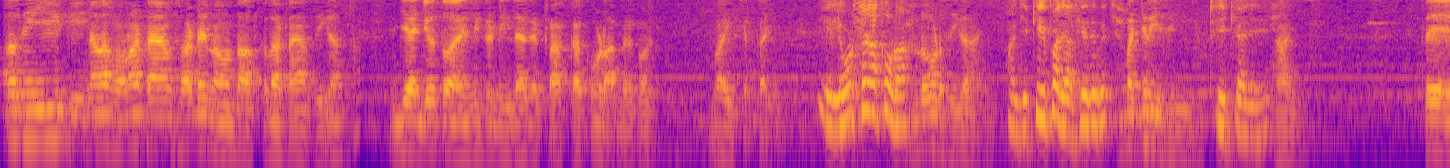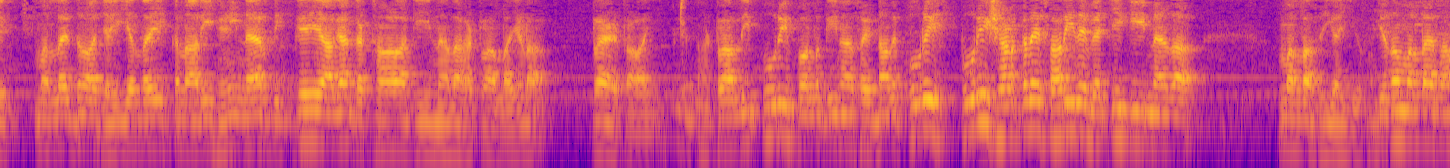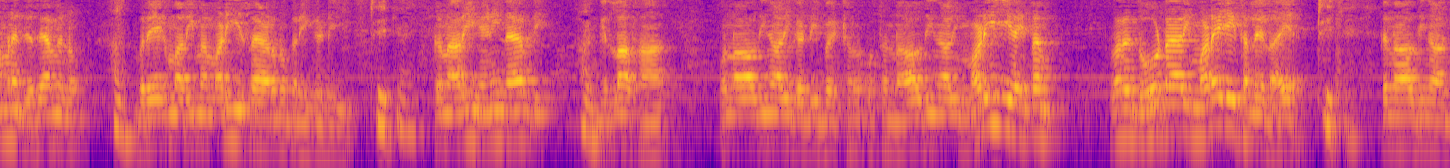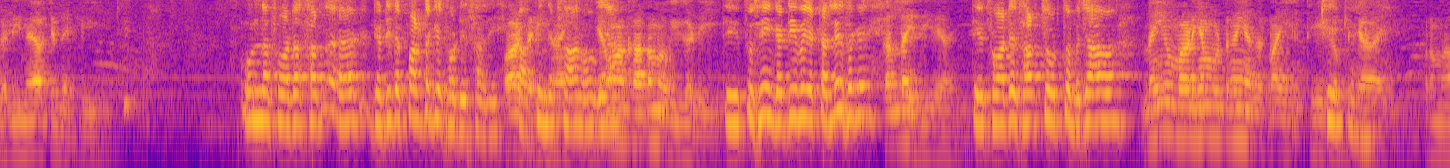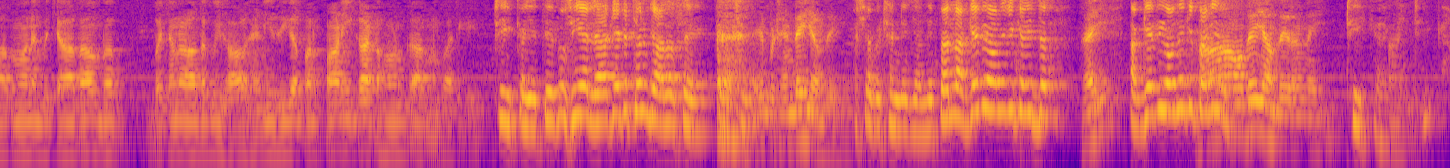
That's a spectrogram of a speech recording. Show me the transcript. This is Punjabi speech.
ਅਸੀਂ ਜੀ ਕੀ ਇਹਨਾਂ ਦਾ ਹੋਣਾ ਟਾਈਮ 9:30 10 ਦਾ ਟਾਈਮ ਸੀਗਾ। ਜੈਜੋ ਤੋਂ ਆਏ ਸੀ ਗੱਡੀ ਲੈ ਕੇ ਟਰੱਕ ਆ ਘੋੜਾ ਮੇਰੇ ਕੋਲ ਬਾਈ ਚੱਕਾ ਜੀ। ਇਹ ਲੋਡ ਸੀਗਾ ਘੋੜਾ? ਲੋਡ ਸੀਗਾ ਹਾਂਜੀ। ਹਾਂਜੀ ਕੀ ਭਰਿਆ ਸੀ ਇਹਦੇ ਵਿੱਚ? ਬੱਜਰੀ ਸੀ। ਠੀਕ ਹੈ ਜੀ। ਹਾਂਜੀ। ਤੇ ਮੱਲਾ ਇਧਰੋਂ ਆ ਜਾਈ ਜਾਂਦਾ ਇਹ ਕਿਨਾਰੀ ਹੈਣੀ ਨਹਿਰ ਦੀ ਅੱਗੇ ਆ ਗਿਆ ਗੱਠਾਂ ਵਾਲਾ ਕੀ ਇਹਨਾਂ ਦਾ ਆਹ ਟਰਾਲਾ ਜਿਹੜਾ ਟਰੈਕਟ ਵਾਲਾ ਜੀ। ਆਹ ਟਰਾਲੀ ਪੂਰੀ ਫੁੱਲ ਕੀ ਨਾ ਸਾਈਡਾਂ ਤੇ ਪੂਰੀ ਪੂਰੀ ਸੜਕ ਦੇ ਸਾਰੀ ਦੇ ਵਿੱਚ ਹੀ ਕੀ ਇਹਨਾਂ ਦਾ ਮੱਲਾ ਸੀਗਾ ਜੀ ਉਹ। ਜਦੋਂ ਮੱਲਾ ਸਾਹਮਣੇ ਦਿਸਿਆ ਮੈਨੂੰ ਹਾਂ। ਬ੍ਰੇਕ ਮਾਰੀ ਮੈਂ ਮੜੀ ਜੀ ਸਾਈਡ ਨੂੰ ਕਰੀ ਗੱਡੀ ਠੀਕ ਹੈ ਜੀ। ਕਿਨਾਰੀ ਹੈਣੀ ਨਹਿਰ ਦੀ। ਗਿੱਲਾ ਥਾਂ ਉਹ ਨਾਲ ਦੀ ਨਾਲ ਹੀ ਗੱਡੀ ਬੈਠਣ ਉੱਥੇ ਨਾਲ ਦੀ ਨਾਲ ਹੀ ਮੜੀ ਜੀ ਅਜੇ ਤਾਂ ਸਾਰੇ ਦੋ ਟਾਇਰ ਹੀ ਮੜੇ ਜਿਹੇ ਥੱਲੇ ਲਾਏ ਆ। ਠੀਕ ਹੈ ਤੇ ਨਾਲ ਦੀ ਨਾਲ ਗੱਡੀ ਨਹਿਰ ਚ ਡਿੱਗ ਗਈ ਉਹਨਾਂ ਤੁਹਾਡਾ ਸਰ ਅਹ ਗੱਡੀ ਤੇ ਪਲਟ ਗਏ ਤੁਹਾਡੇ ਸਾਰੇ। ਕਾਫੀ ਨੁਕਸਾਨ ਹੋ ਜਮਾ ਗਿਆ ਖਤਮ ਹੋ ਗਈ ਗੱਡੀ। ਤੇ ਤੁਸੀਂ ਗੱਡੀ ਵਿੱਚ ਇਕੱਲੇ ਸੀਗੇ? ਕੱਲਾ ਹੀ ਸੀਗਾ ਜੀ। ਤੇ ਤੁਹਾਡੇ ਸੱਟ ਚੋਟ ਤੋਂ ਬਚਾਅ ਵਾ? ਨਹੀਂ ਉਹ ਮਾੜੀਆਂ ਮੋਟੀਆਂ ਹੀ ਸੱਟਾਂ ਹੀ ਠੀਕ ਠੀਕ ਹੈ। ਬਚਾ ਜੀ। ਪ੍ਰਮਾਤਮਾ ਨੇ ਬਚਾਤਾ ਹੁੰਦਾ ਬਚਣ ਵਾਲਾ ਤਾਂ ਕੋਈ ਹਾਲ ਹੈ ਨਹੀਂ ਸੀਗਾ ਪਰ ਪਾਣੀ ਘੱਟ ਹੋਣ ਕਾਰਨ ਬਚ ਗਈ ਠੀਕ ਹੈ ਜੀ ਤੇ ਤੁਸੀਂ ਇਹ ਲੈ ਕੇ ਕਿੱਥੇ ਨੂੰ ਜਾਣਾ ਸੀ? ਇਹ ਬਠਿੰਡੇ ਹੀ ਜਾਂਦੇ ਸੀ। ਅੱਛਾ ਬਠਿੰਡੇ ਜਾਂਦੇ। ਪਹਿਲਾਂ ਅੱਗੇ ਵੀ ਆਉਂਦੇ ਜੀ ਕਦੀ ਇੱਧਰ? ਹੈ ਜੀ। ਅੱਗੇ ਵੀ ਆਉਂਦੇ ਕਿ ਹਾਂ ਪਹਿਲੀ ਆਉਂਦੇ ਜਾਂਦੇ ਰਹਿੰਦੇ ਜੀ। ਠੀਕ ਹੈ ਜੀ। ਠੀਕ ਹੈ।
